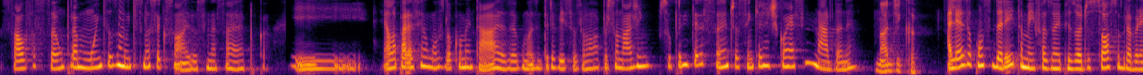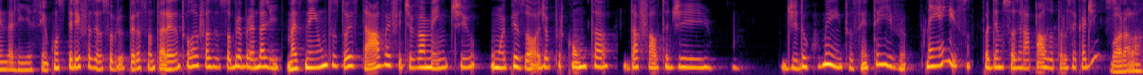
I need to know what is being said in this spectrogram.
salvação para muitos, muitos transexuais, assim, nessa época. E ela aparece em alguns documentários, em algumas entrevistas. Ela é uma personagem super interessante, assim, que a gente conhece nada, né? Na dica. Aliás, eu considerei também fazer um episódio só sobre a Brenda Lee. Assim, eu considerei fazer sobre a Operação Tarântula e fazer sobre a Brenda Lee. Mas nenhum dos dois dava efetivamente um episódio por conta da falta de, de documento. Assim, é terrível. Bem, é isso. Podemos fazer uma pausa para os recadinhos? Bora lá.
